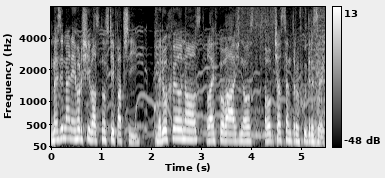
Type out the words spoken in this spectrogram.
Mezi mé nejhorší vlastnosti patří nedochvilnost, lehkovážnost a občas jsem trochu drzej.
